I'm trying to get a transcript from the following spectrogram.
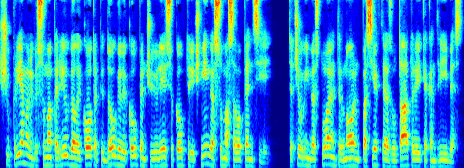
Šių priemonių visuma per ilgą laikotarpį daugeliu kaupiančiųjų leis sukaupti reikšmingą sumą savo pensijai. Tačiau investuojant ir norint pasiekti rezultatų reikia kantrybės.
